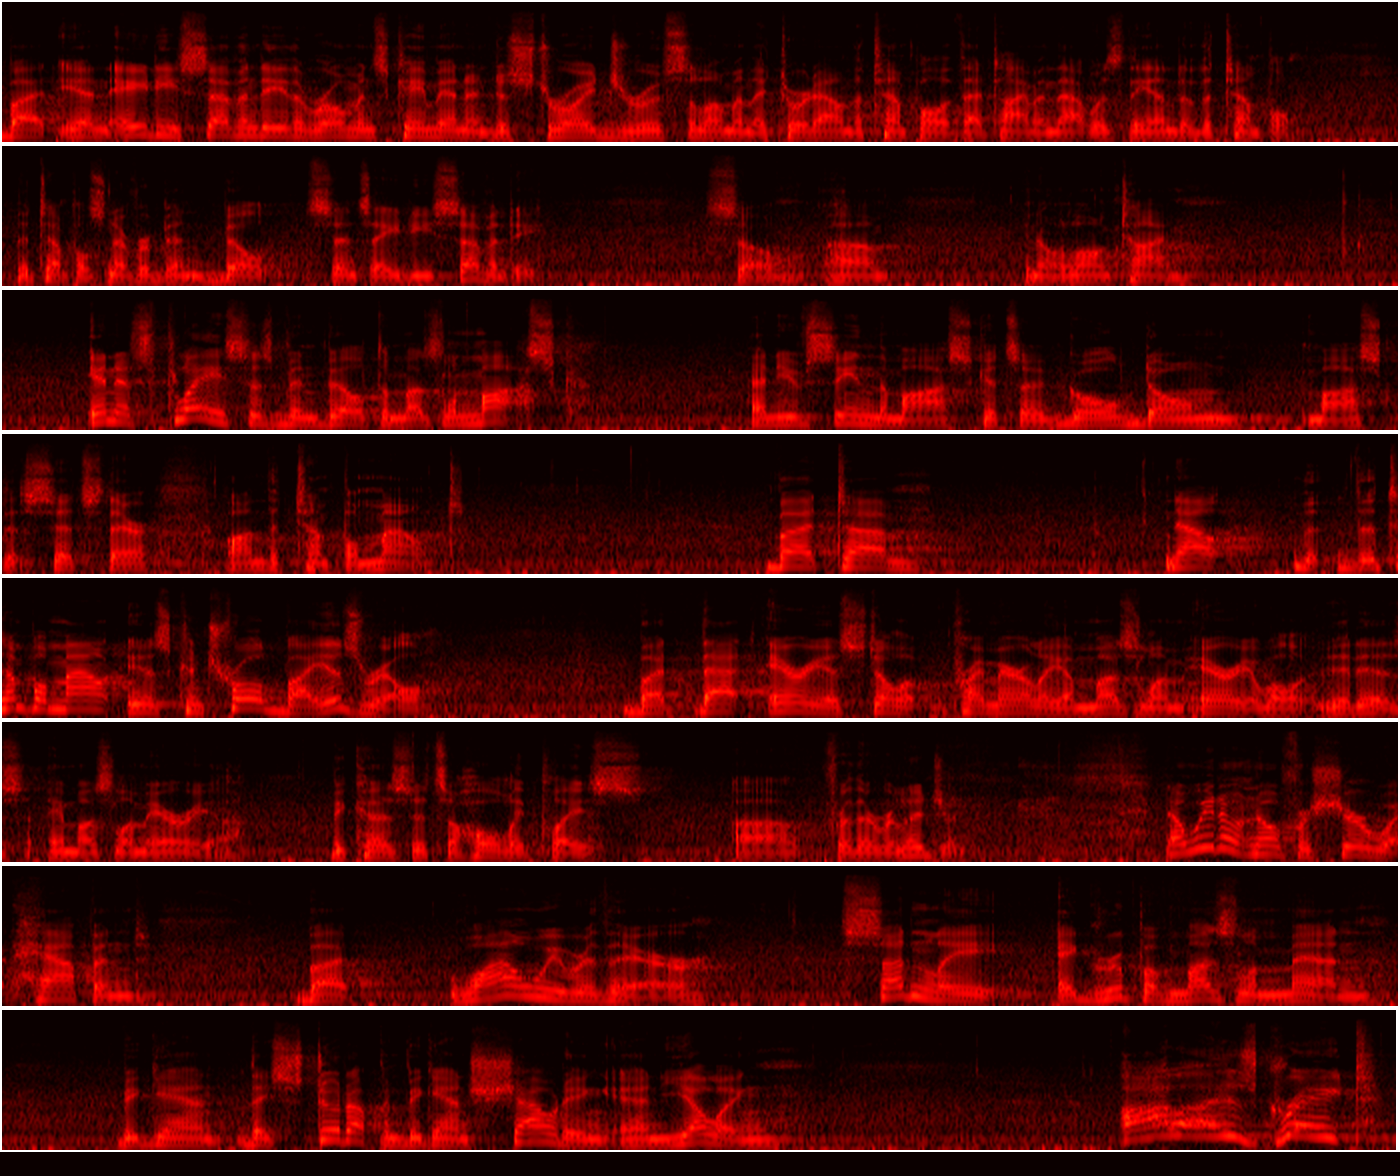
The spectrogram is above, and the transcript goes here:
But in AD 70, the Romans came in and destroyed Jerusalem and they tore down the temple at that time, and that was the end of the temple. The temple's never been built since AD 70. So, um, you know, a long time. In its place has been built a Muslim mosque. And you've seen the mosque. It's a gold dome mosque that sits there on the Temple Mount. But um, now, the, Temple Mount is controlled by Israel, but that area is still primarily a Muslim area. Well, it is a Muslim area because it's a holy place uh, for their religion. Now, we don't know for sure what happened, but while we were there, suddenly a group of Muslim men began, they stood up and began shouting and yelling, Allah is great!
